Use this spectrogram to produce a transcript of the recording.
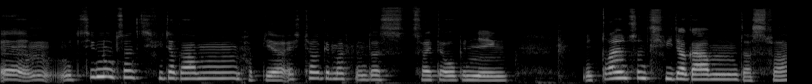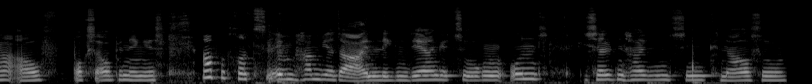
Ähm, mit 27 Wiedergaben habt ihr echt toll gemacht. Und das zweite Opening mit 23 Wiedergaben, das war auf Box Opening ist. Aber trotzdem haben wir da einen legendären gezogen und die Seltenheiten sind genauso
